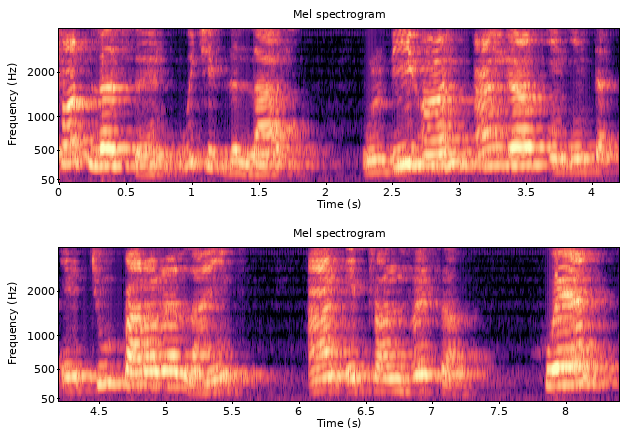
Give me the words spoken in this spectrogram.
fourth lesson, which is the last, will be on angles in, in two parallel lines and a transversal, where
